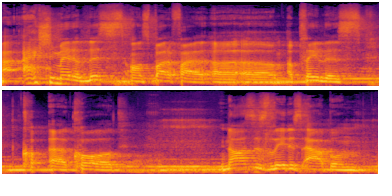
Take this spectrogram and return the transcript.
I actually made a list on Spotify, uh, um, a playlist ca- uh, called Nas's latest album,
